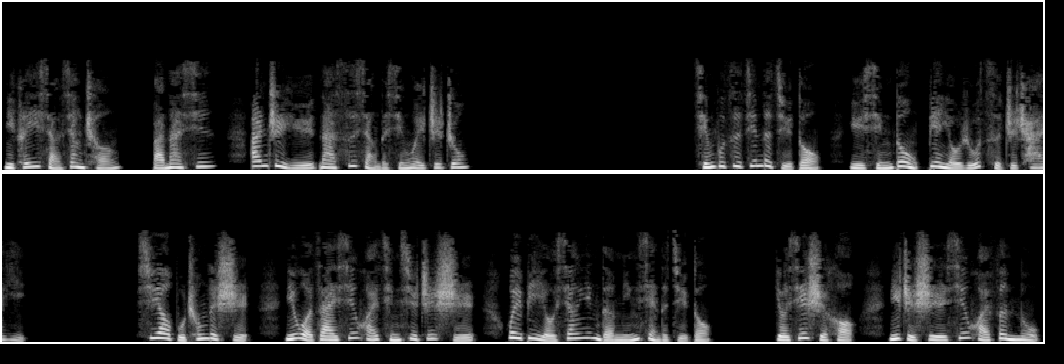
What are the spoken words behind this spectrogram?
你可以想象成把那心安置于那思想的行为之中，情不自禁的举动与行动便有如此之差异。需要补充的是，你我在心怀情绪之时，未必有相应的明显的举动。有些时候，你只是心怀愤怒，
